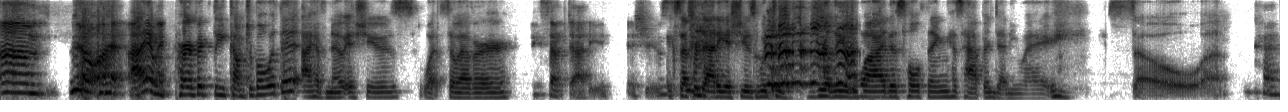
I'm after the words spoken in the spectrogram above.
Um, no, I, I am perfectly comfortable with it. I have no issues whatsoever, except daddy issues. except for daddy issues, which is really why this whole thing has happened anyway. So uh, okay.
